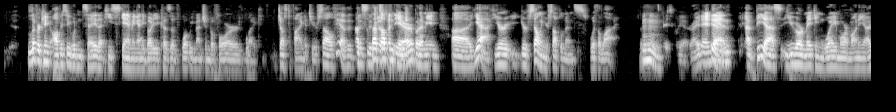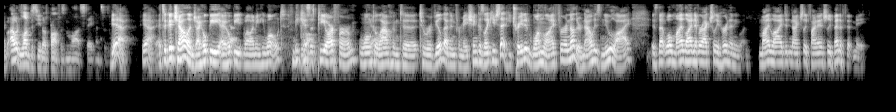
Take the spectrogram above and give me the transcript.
Liver King, obviously wouldn't say that he's scamming anybody because of what we mentioned before, like justifying it to yourself. Yeah, the, the- that's the that's up in the air. But I mean, uh, yeah, you're you're selling your supplements with a lie. That's Mhm. basically it, right? And Yeah, and at BS, you are making way more money. I, I would love to see those profits and loss statements as well. Yeah, yeah, Yeah. it's a good challenge. I hope he. I hope he. Well, I mean, he won't because his won't. PR firm won't Yeah. allow him to to reveal that information. Because, like you said, he traded one lie for another. Now his new lie is that well, my lie never actually hurt anyone. My lie didn't actually financially benefit me.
